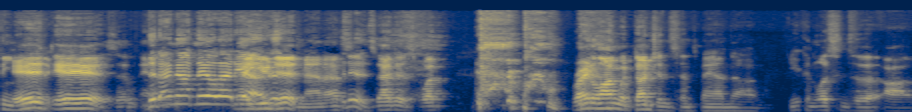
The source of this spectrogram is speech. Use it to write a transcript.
theme. It, it is. And- Did I not nail that? Yeah, you it- did, man. That's, it is. That is what. right along with Dungeon Synth, man. Uh, you can listen to the. Uh,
